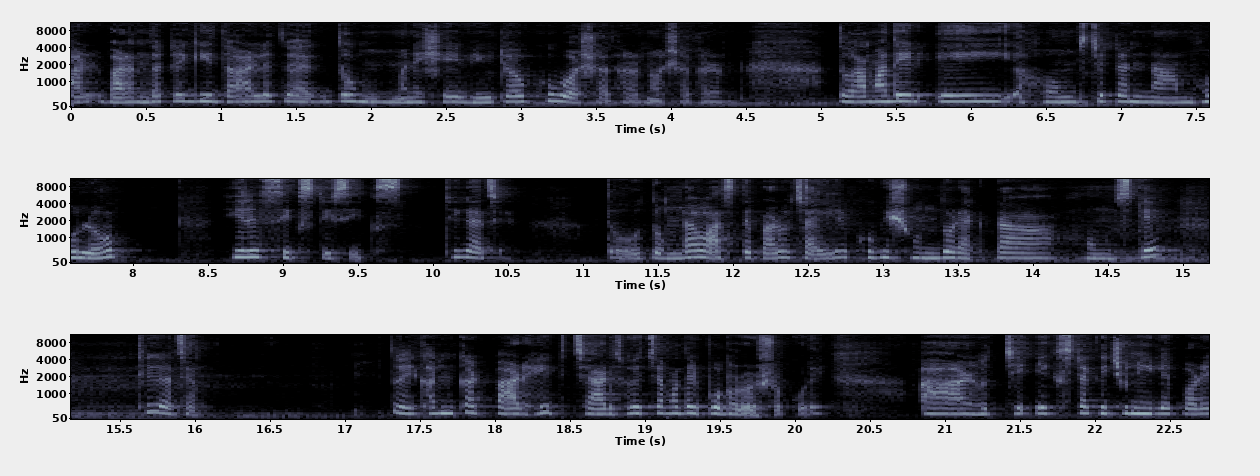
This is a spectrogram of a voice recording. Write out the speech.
আর বারান্দাটায় গিয়ে দাঁড়ালে তো একদম মানে সেই ভিউটাও খুব অসাধারণ অসাধারণ। তো আমাদের এই হোমস্টেটার নাম হলো হিল সিক্সটি সিক্স, ঠিক আছে? তো তোমরাও আসতে পারো চাইলে, খুবই সুন্দর একটা হোমস্টে, ঠিক আছে? তো এখানকার পার হেড চার্জ হয়েছে আমাদের পনেরোশো করে। আর হচ্ছে এক্সট্রা কিছু নিলে পরে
